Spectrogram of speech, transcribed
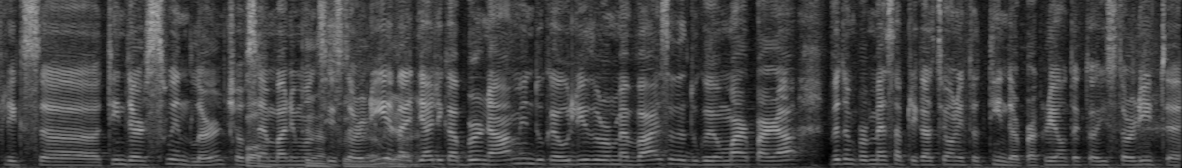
Netflix Tinder Swindler, nëse po, e mbani mend si histori, edhe ai djali ka bërë namin duke u lidhur me vajza dhe duke iu marrë para vetëm përmes aplikacionit të Tinder, pra krijonte këto histori të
